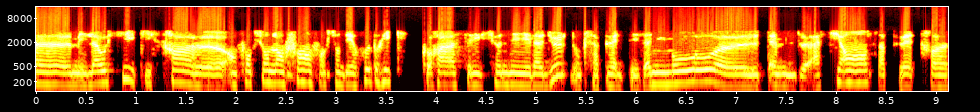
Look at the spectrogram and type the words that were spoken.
euh, mais là aussi qui sera en fonction de l'enfant, en fonction des rubriques qu'aura sélectionné l'adulte. Donc ça peut être des animaux, le thème de la science, ça peut être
